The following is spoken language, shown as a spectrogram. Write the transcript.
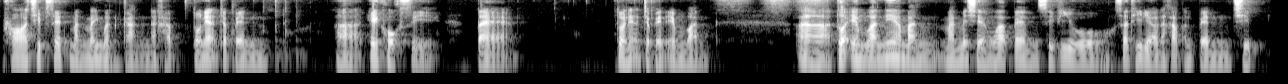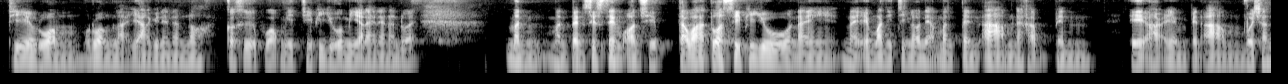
เพราะชิปเซตมันไม่เหมือนกันนะครับ ตัวเนี้ยจะเป็น x64 แต่ตัวนี้จะเป็น M1 ตัว M1 เนี่ยมันมันไม่เชิงว่าเป็น CPU ซะทีเดียวนะครับ มันเป็นชิปที่รวมรวมหลายอย่างอยู่ในนั้นเนาะก็คือพวกมี GPU มีอะไรในนั้นด้วย มันมันเป็น System on Chip แต่ว่าตัว CPU ในใน M1 จริง ๆ แล้วเนี่ยมันเป็น ARM นะครับ เป็น ARM เป็น ARM เวอร์ชัน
